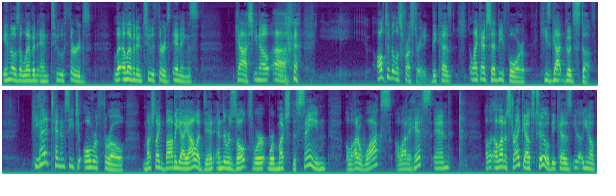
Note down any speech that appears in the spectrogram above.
in those 11 and two thirds, 11 and two thirds innings. Gosh, you know, uh, Altavilla is frustrating because, like I've said before, he's got good stuff. He had a tendency to overthrow, much like Bobby Ayala did, and the results were, were much the same. A lot of walks, a lot of hits, and a, lot of strikeouts too. Because you know, you know,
